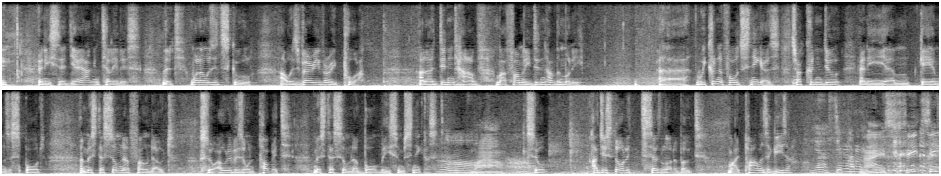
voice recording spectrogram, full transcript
and he said, Yeah, I can tell you this that when I was at school, I was very, very poor and I didn't have, my family didn't have the money. Uh, we couldn't afford sneakers, so I couldn't do any um, games or sport. And Mr. Sumner found out. So out of his own pocket, Mr. Sumner bought me some sneakers. wow. So I just thought it says a lot about my pal as a geezer. Yes, your puppy. Nice. See, see,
